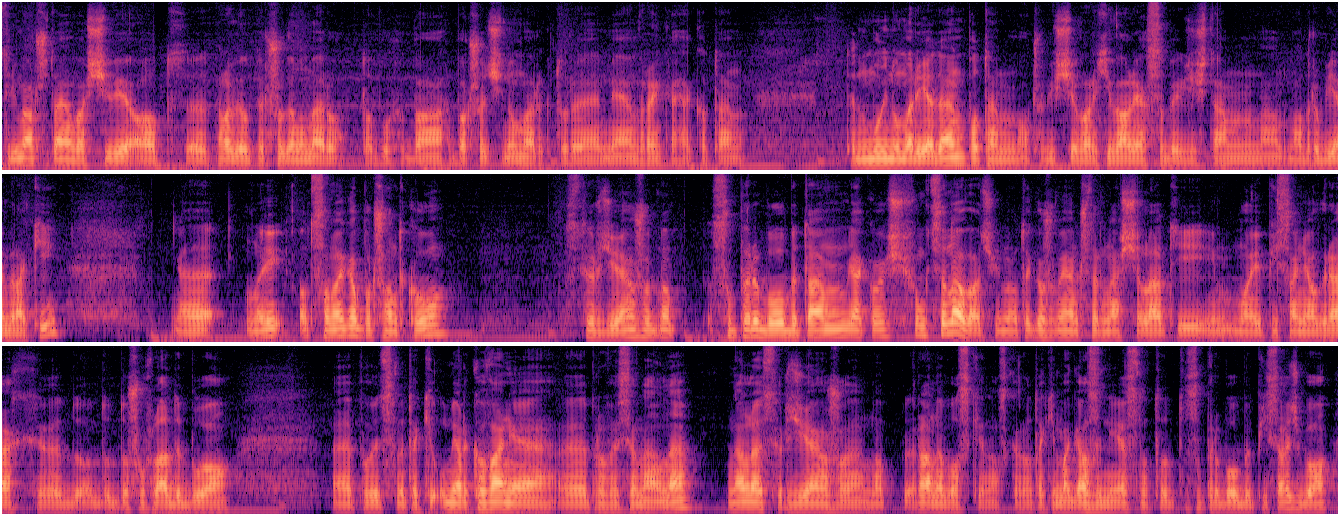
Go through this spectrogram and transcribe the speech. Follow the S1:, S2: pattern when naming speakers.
S1: Extrema czytałem właściwie od e, prawie od pierwszego numeru. To był chyba, chyba trzeci numer, który miałem w rękach jako ten, ten mój numer jeden. Potem oczywiście w archiwaliach sobie gdzieś tam nadrobiłem braki. E, no i od samego początku stwierdziłem, że no super byłoby tam jakoś funkcjonować. Mimo tego, że miałem 14 lat i, i moje pisanie o grach e, do, do, do szuflady było powiedzmy takie umiarkowanie profesjonalne. No ale stwierdziłem, że no, rany boskie, no, skoro taki magazyn jest, no to, to super byłoby pisać, bo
